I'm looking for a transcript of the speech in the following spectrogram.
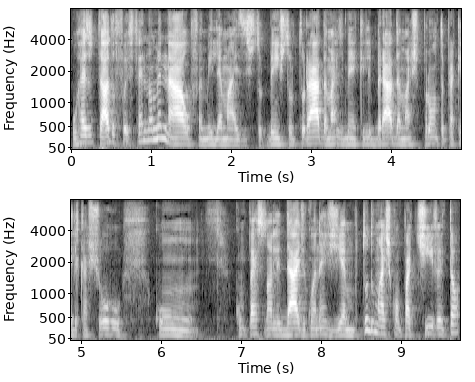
o resultado foi fenomenal. Família mais estru bem estruturada, mais bem equilibrada, mais pronta para aquele cachorro com, com personalidade, com energia, tudo mais compatível. Então,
